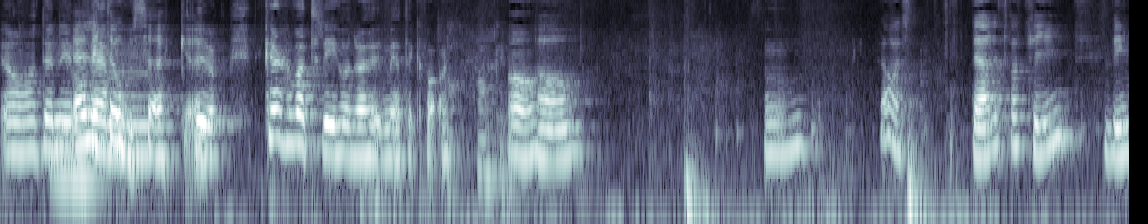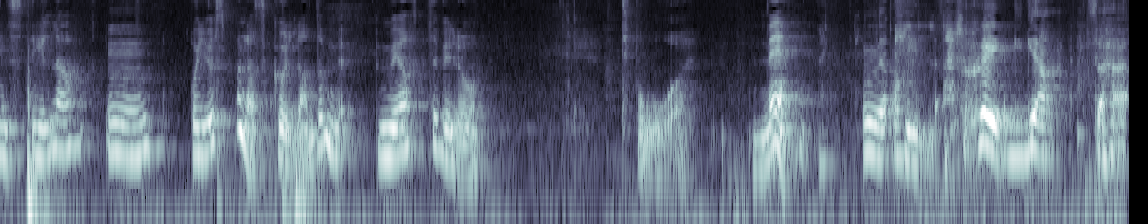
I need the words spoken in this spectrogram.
ja, den är Jag är lite fem- osäker. fyra- Det kanske var 300 höjdmeter kvar. Okej. Ja. Ja, Mm. ja vädret var fint, vindstilla. Mm. Och just på den här skullan då mö- möter vi då två män, Ja. killar. Skäggiga så här.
